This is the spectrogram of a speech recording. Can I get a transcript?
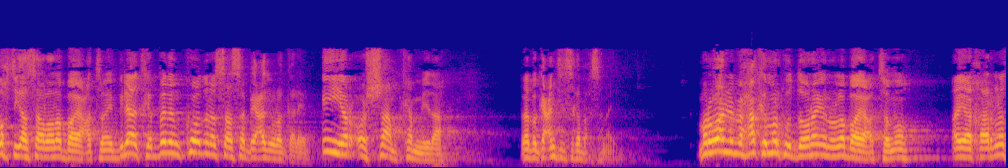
wakhtigaasaa loola baayactamay bilaadka badankooduna saasa baycad ula galeen. In yar oo shaam ka mid ah baaba gacantiisa ka baxsanay marwaan ibnu xakim markuu doonay inuu la baayactamo ayaa qaar la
